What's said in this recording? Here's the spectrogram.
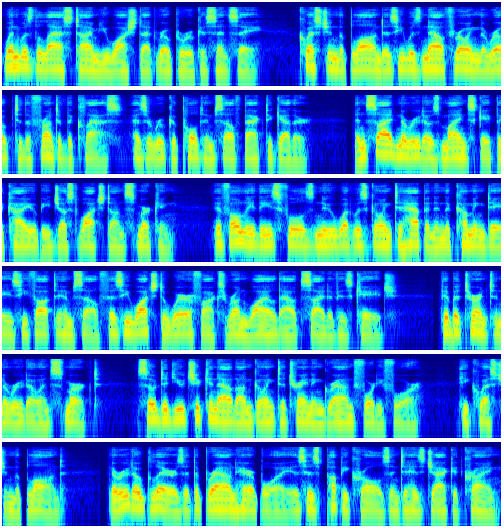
When was the last time you washed that rope Iruka-sensei? Questioned the blonde as he was now throwing the rope to the front of the class as Iruka pulled himself back together. Inside Naruto's mindscape the Kyuubi just watched on smirking. If only these fools knew what was going to happen in the coming days he thought to himself as he watched a werefox run wild outside of his cage. Kiba turned to Naruto and smirked. So did you chicken out on going to training ground 44? He questioned the blonde. Naruto glares at the brown hair boy as his puppy crawls into his jacket crying.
